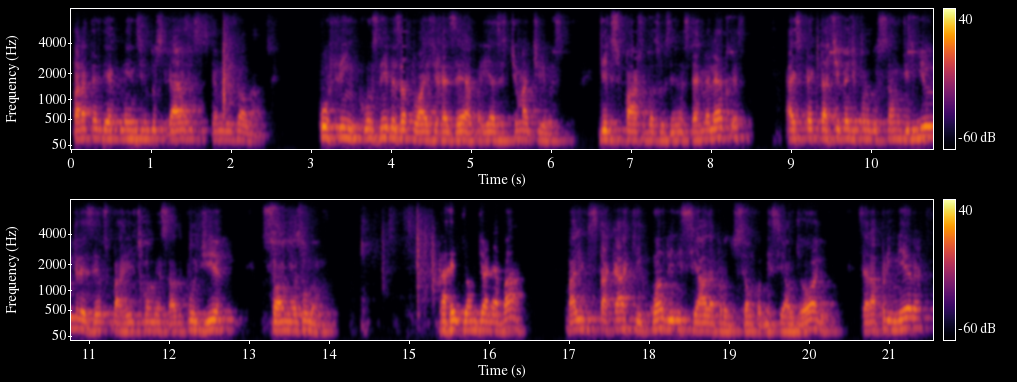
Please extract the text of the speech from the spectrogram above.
para atender clientes industriais e sistemas isolados. Por fim, com os níveis atuais de reserva e as estimativas de despacho das usinas termoelétricas, a expectativa é de produção de 1.300 barris de condensado por dia só em Azulão. Na região de Anebá, vale destacar que, quando iniciada a produção comercial de óleo, será a primeira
